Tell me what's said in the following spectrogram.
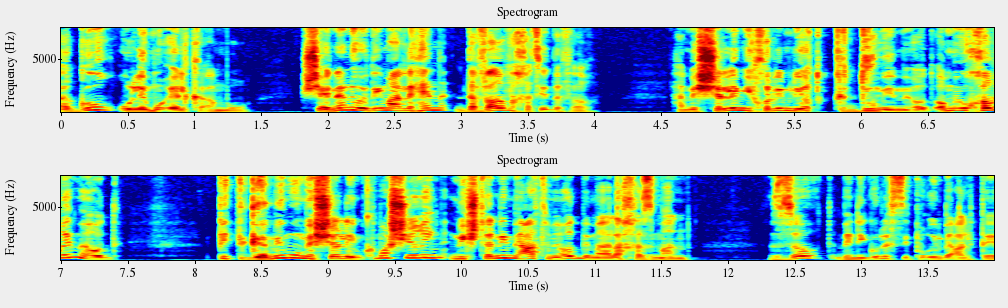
אגור ולמואל כאמור, שאיננו יודעים עליהן דבר וחצי דבר. המשלים יכולים להיות קדומים מאוד או מאוחרים מאוד. פתגמים ומשלים, כמו שירים, משתנים מעט מאוד במהלך הזמן. זאת בניגוד לסיפורים בעל פה.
